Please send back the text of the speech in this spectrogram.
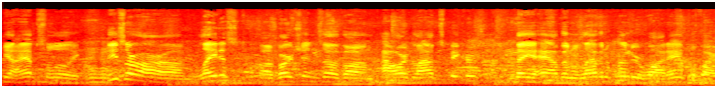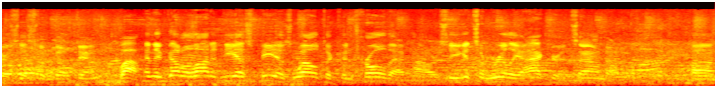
Yeah, absolutely. Mm-hmm. These are our um, latest uh, versions of um, powered loudspeakers. They have an 1100 watt amplifier system built in. Wow. And they've got a lot of DSP as well to control that power, so you get some really accurate sound out of it. Um,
